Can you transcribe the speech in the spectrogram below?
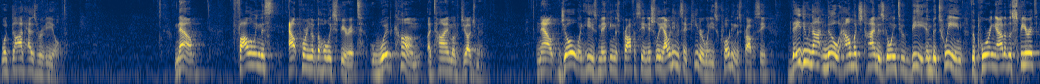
what God has revealed. Now, following this outpouring of the Holy Spirit would come a time of judgment. Now, Joel, when he's making this prophecy initially, I would even say Peter, when he's quoting this prophecy, they do not know how much time is going to be in between the pouring out of the Spirit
